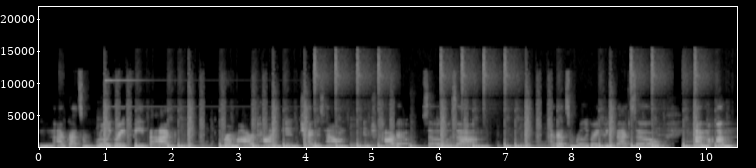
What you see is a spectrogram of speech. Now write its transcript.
and I've got some really great feedback from our time in Chinatown in Chicago. So it was um I got some really great feedback. So I'm I'm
